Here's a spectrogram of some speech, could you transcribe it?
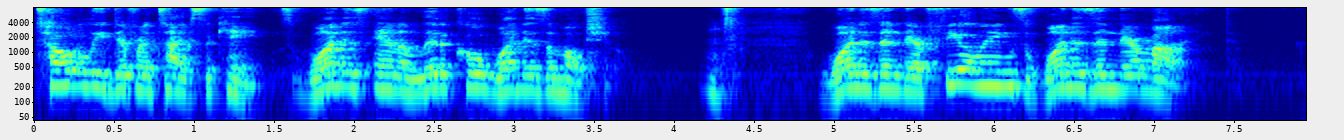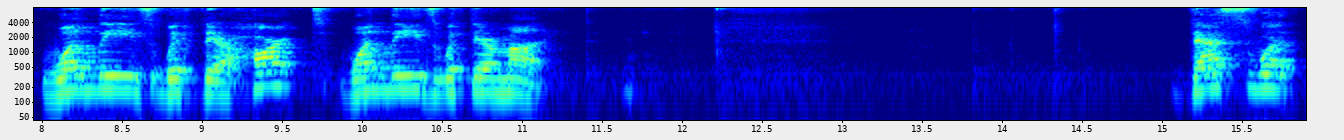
totally different types of kings. One is analytical, one is emotional. One is in their feelings, one is in their mind. One leads with their heart, one leads with their mind. That's what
